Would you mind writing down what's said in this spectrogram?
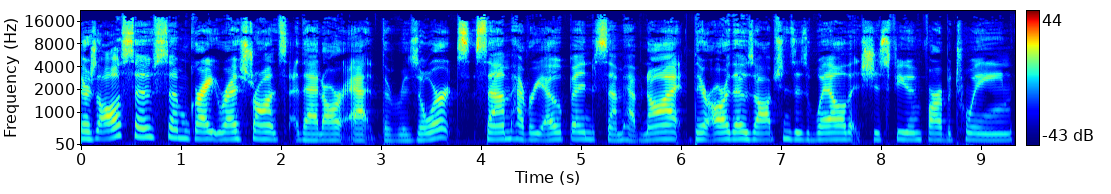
There's also some great restaurants that are at the resorts. Some have reopened, some have not. There are those options as well that's just few and far between.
